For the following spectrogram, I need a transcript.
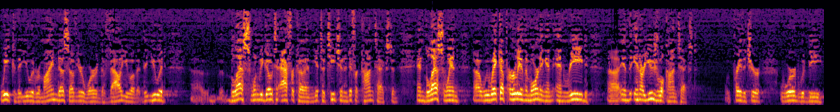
week that you would remind us of your word, the value of it, that you would Uh, bless when we go to Africa and get to teach in a different context. And, and bless when uh, we wake up early in the morning and, and read uh, in, in our usual context. We pray that your word would be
